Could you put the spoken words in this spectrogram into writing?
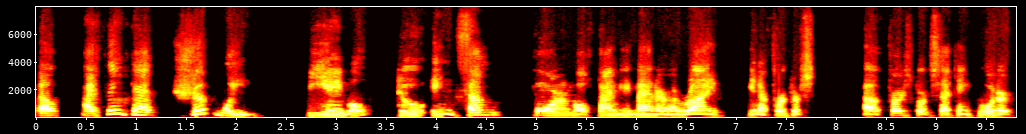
Well, I think that should we be able to, in some form of timely manner, arrive in a first, uh, first or second quarter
